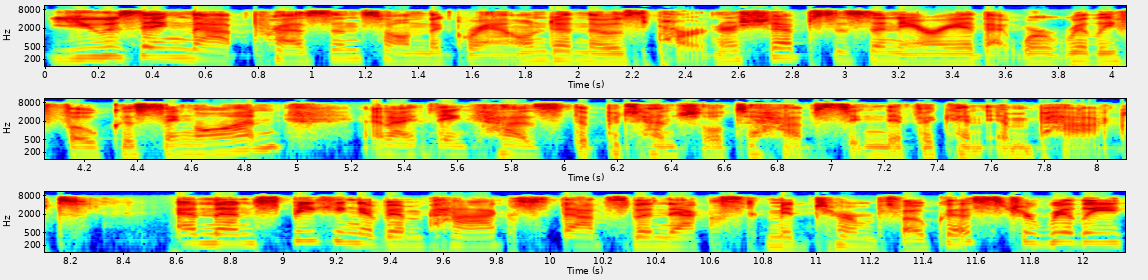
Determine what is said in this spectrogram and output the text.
using that presence on the ground and those partnerships is an area that we're really focusing on and I think has the potential to have significant impact. And then, speaking of impact, that's the next midterm focus to really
